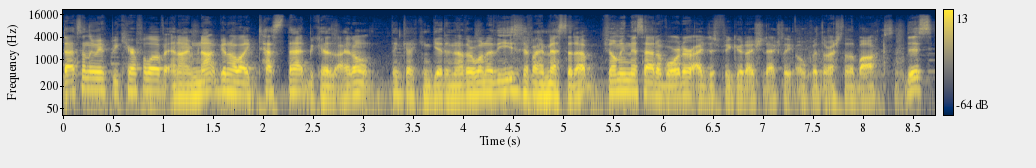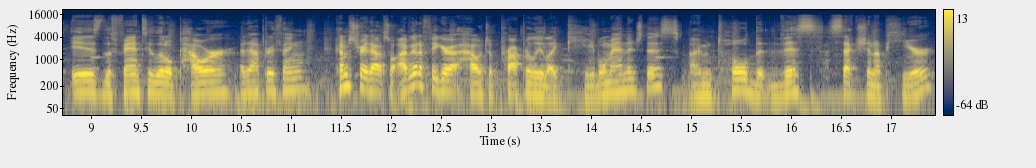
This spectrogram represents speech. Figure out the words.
That's something we have to be careful of, and I'm not gonna like test that because I don't think I can get another one of these if I mess it up. Filming this out of order, I just figured I should actually open the rest of the box. This is the fancy little power adapter thing. Comes straight out, so I've gotta figure out how to properly like cable manage this. I'm told that this section up here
